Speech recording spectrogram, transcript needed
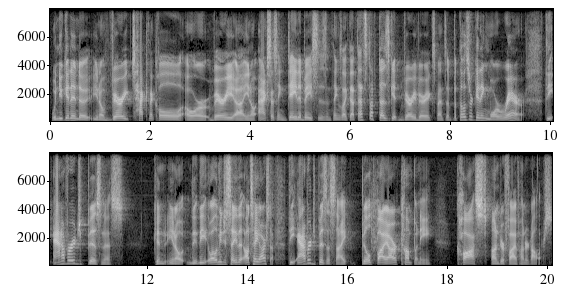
When you get into you know very technical or very uh, you know accessing databases and things like that, that stuff does get very very expensive, but those are getting more rare. The average business can you know the, the well let me just say that i'll tell you our stuff the average business site built by our company costs under $500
